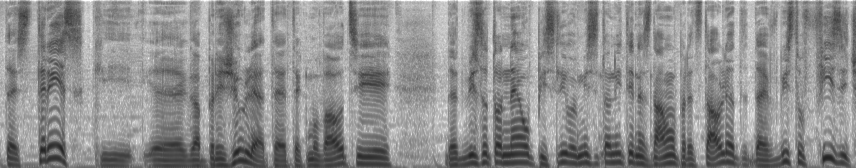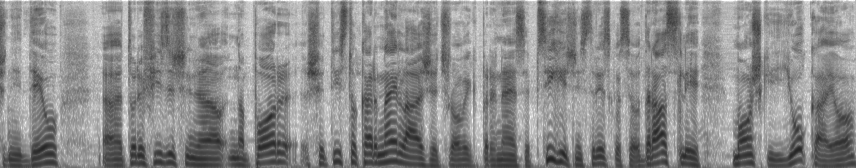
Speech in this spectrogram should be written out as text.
da je stres, ki eh, ga preživljate, tekmovalci. Da je v bistvu to neopisljivo, mi si to niti ne znamo predstavljati, da je v bistvu fizični del, eh, torej fizični na- napor, še tisto, kar najlažje človek prenese. Psihični stres, ko se odrasli moški jokajo,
